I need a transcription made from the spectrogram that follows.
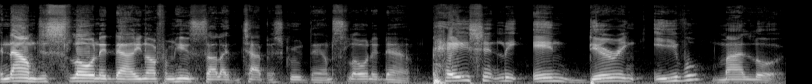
And now I'm just slowing it down. You know, I'm from Houston, so I like to chop and screw things. I'm slowing it down. Patiently enduring evil, my Lord.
